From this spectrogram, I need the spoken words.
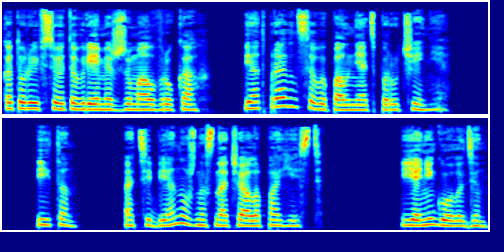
которые все это время сжимал в руках, и отправился выполнять поручение. «Итан, а тебе нужно сначала поесть». «Я не голоден».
